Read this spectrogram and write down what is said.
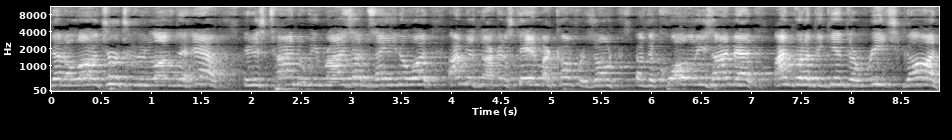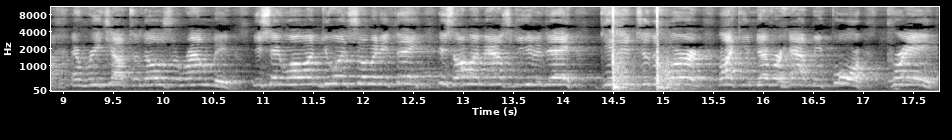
that a lot of churches would love to have. It is time that we rise up and say, you know what? I'm just not going to stay in my comfort zone of the qualities I'm at. I'm going to begin to reach God and reach out to those around me. You say, well, I'm doing so many things. It's all I'm asking you today. Get into the Word like you never have before. Pray.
